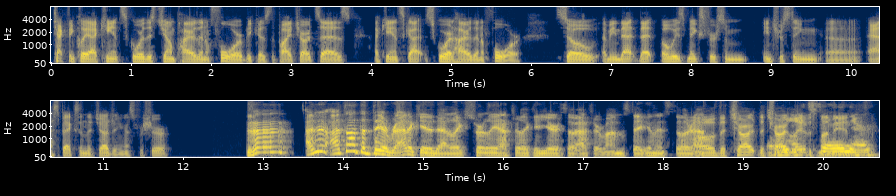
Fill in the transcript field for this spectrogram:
technically, I can't score this jump higher than a four because the pie chart says I can't sc- score it higher than a four. So, I mean, that, that always makes for some interesting uh, aspects in the judging. That's for sure. Is that, I, didn't, I thought that they eradicated that like shortly after like a year or so after. Am I mistaken? It's still around. Oh, the chart, the chart Oh, lives, it's my still in man.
